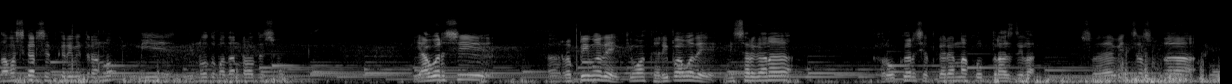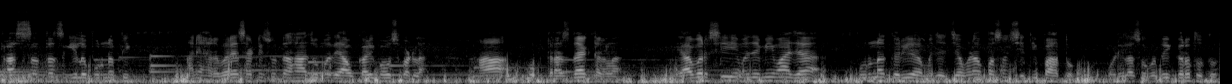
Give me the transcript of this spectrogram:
नमस्कार शेतकरी मित्रांनो मी विनोद मदनराव देशमुख. यावर्षी रब्बीमध्ये किंवा खरीपामध्ये निसर्गानं खरोखर शेतकऱ्यांना खूप त्रास दिला. सोयाबीनचं सुद्धा त्रासातच गेलं पूर्ण पीक. आणि हरभऱ्यासाठी सुद्धा हा जो मध्ये अवकाळी पाऊस पडला हा खूप त्रासदायक ठरला. यावर्षी म्हणजे मी माझ्या पूर्ण करिअर म्हणजे जेवढापासून शेती पाहतो वडिलासोबतही करत होतो.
